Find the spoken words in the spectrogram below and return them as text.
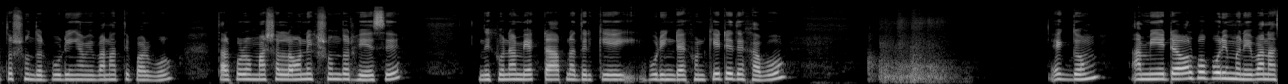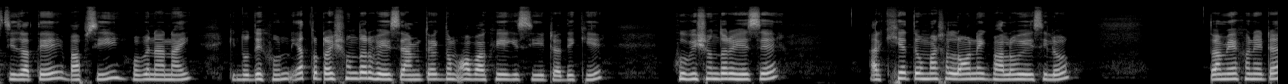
এত সুন্দর পুডিং আমি বানাতে পারব। তারপরও মাসাল্লাহ অনেক সুন্দর হয়েছে। দেখুন, আমি একটা আপনাদেরকে পুডিংটা এখন কেটে দেখাবো। একদম। আমি এটা অল্প পরিমাণে বানাচ্ছি যাতে ভাবছি হবে না নাই। কিন্তু দেখুন, এতটাই সুন্দর হয়েছে, আমি তো একদম অবাক হয়ে গেছি এটা দেখে। খুবই সুন্দর হয়েছে। আর খেতেও মাসাল্লাহ অনেক ভালো হয়েছিল। তো আমি এখন এটা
